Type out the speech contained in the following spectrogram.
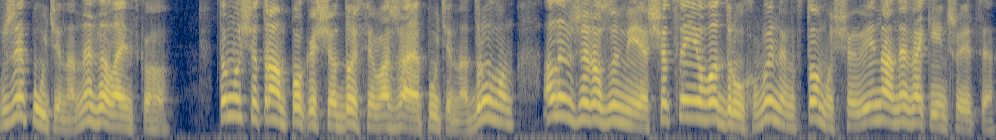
Вже Путіна, не Зеленського. Тому що Трамп поки що досі вважає Путіна другом, але вже розуміє, що це його друг винен в тому, що війна не закінчується.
